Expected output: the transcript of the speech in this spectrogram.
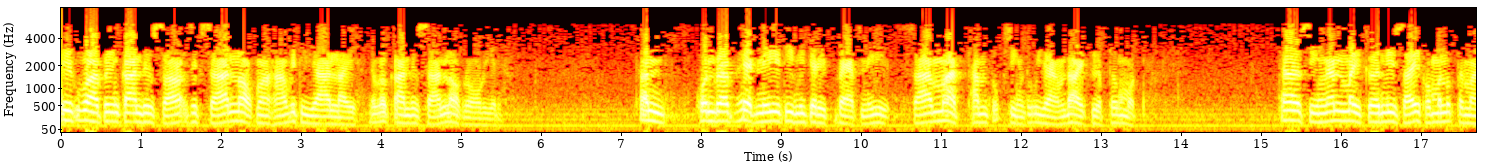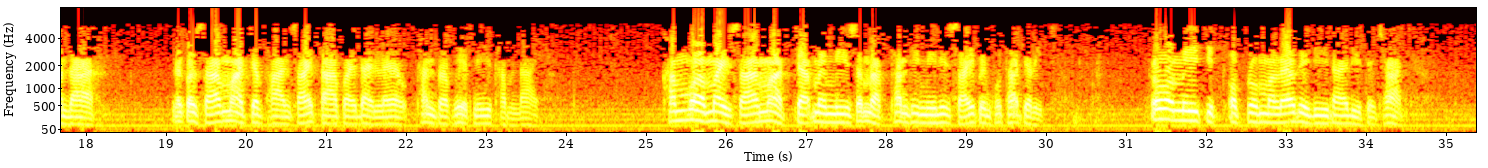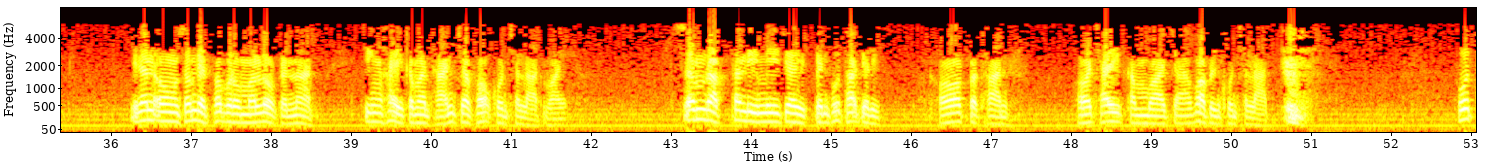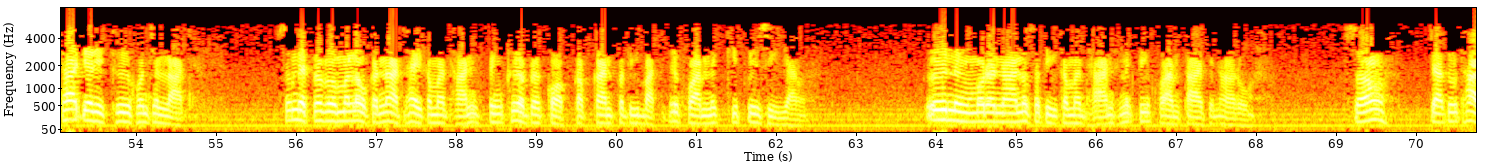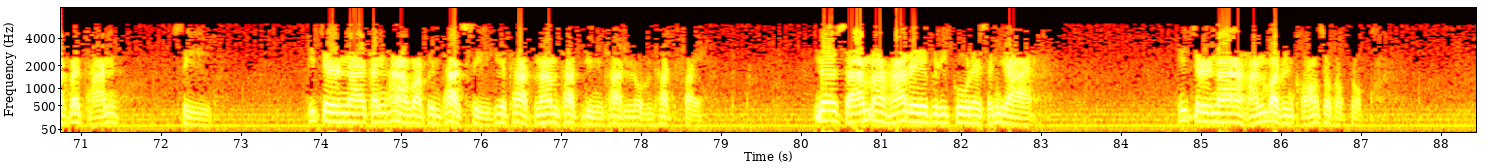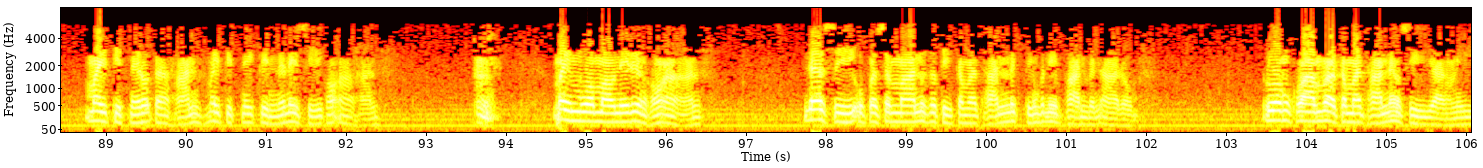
เรียกว่าเป็นการศึกษาศึกษานอกมหาวิทยาลัยหรือว่าการศึกษานอกโรงเรียน ท่านคนประเภทนี้ที่มีจริตแบบนี้สามารถทำทุกสิ่งทุกอย่างได้เกือบทั้งหมด ถ้าสิ่งนั้นไม่เกินวิสัยของมนุษย์ธรรมดา และก็สามารถจะผ่านสายตาไปได้แล้ว ท่านประเภทนี้ทำได้ คำว่าไม่สามารถจะไม่มีสำหรับท่านที่มีนิสัยเป็นพุทธจริต เพราะว่ามีจิตอบรมมาแล้วด้วยดีในอดีตชาติดังนั้นองค์สมเด็จพระบรมโลกกนนาถจึงให้กรรมฐานเฉพาะคนฉลาดไว้สำหรับท่านที่มีใจเป็นพุทธจริต ขอประทาน ขอใช้คำวาจาว่าเป็นคนฉลาด พุทธจริตคือคนฉลาด สมเด็จพระบรมโลกกนาถให้กรรมฐานเป็นเครื่องประกอบกับการปฏิบัติด้วยความนึกคิดด้วยสี่อย่างคือหนึ่งมรณานุสติกรรมฐานนึกถึงความตายเป็นอารมณ์สองจตุธาตุประฐานสี่พิจารณากันห้าว่าเป็นธาตุสี่คือธาตุน้ำธาตุดินธาตุลมธาตุไฟเนื้อสามอาหารเรปริกูเรสัญญา พิจารณาอาหารว่าเป็นของสกปรก ไม่ติดในรสอาหาร ไม่ติดในกลิ่นและในสีของอาหาร ไม่มัวเมาในเรื่องของอาหาร และสี่อุปสมานุสติกรรมฐานนึกถึงพระนิพพานเป็นอารมณ์ รวมความว่ากรรมฐานทั้งสี่อย่างนี้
